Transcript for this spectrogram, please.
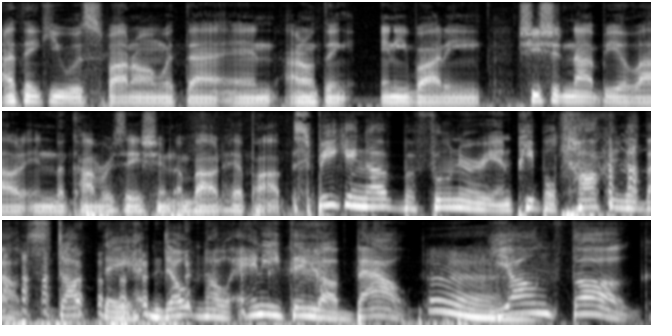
I think he was spot on with that, and I don't think anybody she should not be allowed in the conversation about hip hop. Speaking of buffoonery and people talking about stuff they don't know anything about, Young Thug,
